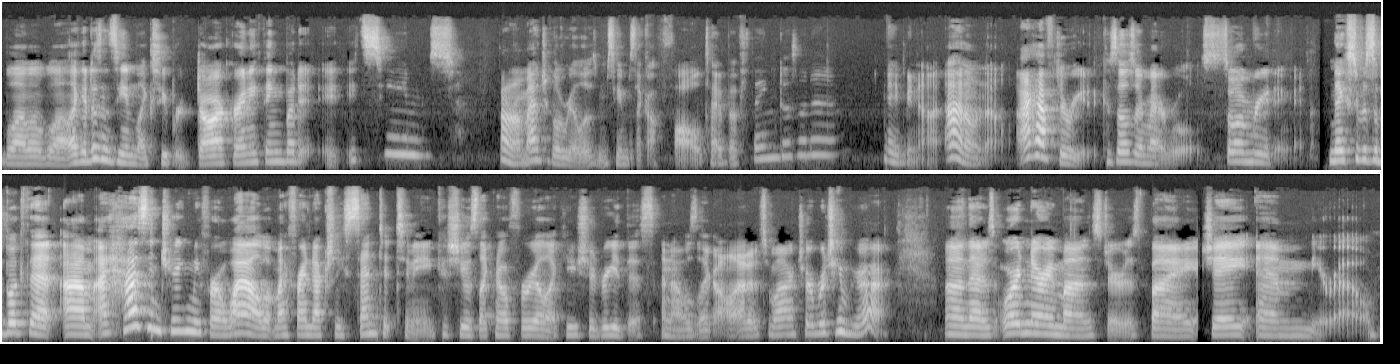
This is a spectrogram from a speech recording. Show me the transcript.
blah blah blah. Like it doesn't seem like super dark or anything, but it, it, it seems I don't know, magical realism seems like a fall type of thing, doesn't it? Maybe not. I don't know. I have to read it because those are my rules. So I'm reading it. Next is a book that um, I has intrigued me for a while, but my friend actually sent it to me because she was like, no, for real, like you should read this. And I was like, I'll add it to my October TBR. Uh, that is Ordinary Monsters by J.M. Miro.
